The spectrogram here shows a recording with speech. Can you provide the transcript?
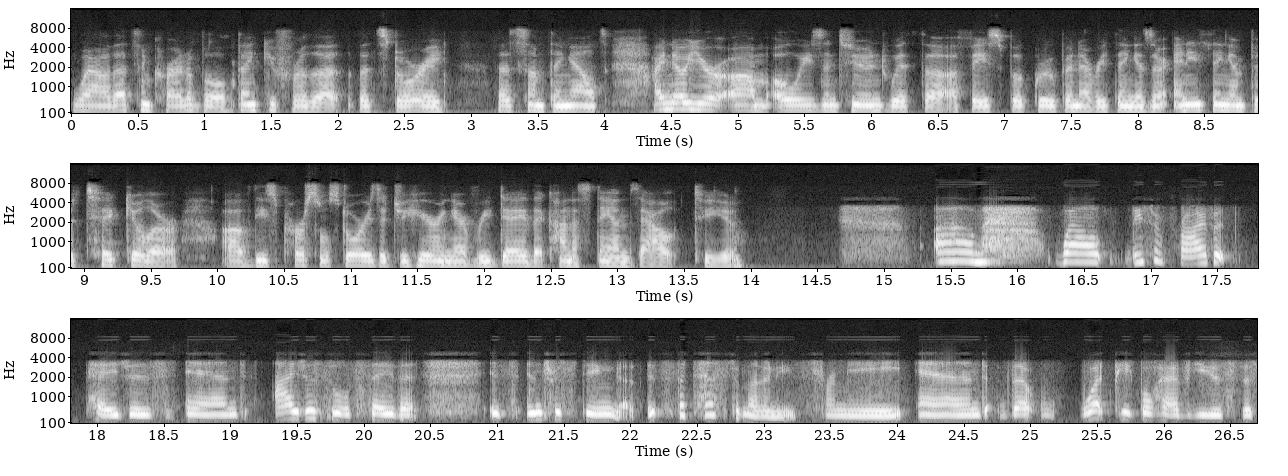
Wow, that's incredible. Thank you for that that story. That's something else. I know you're um, always in tuned with uh, a Facebook group and everything. Is there anything in particular of these personal stories that you're hearing every day that kind of stands out to you? Um, Well, these are private pages, and I just will say that it's interesting. It's the testimonies for me, and that what people have used this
